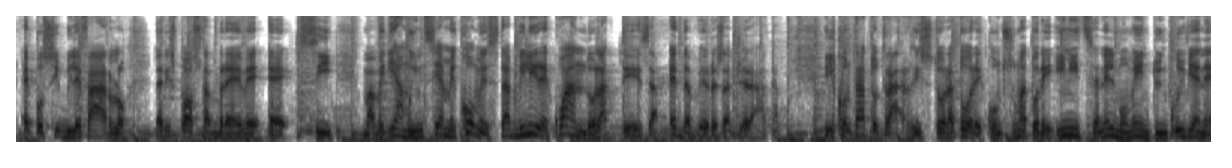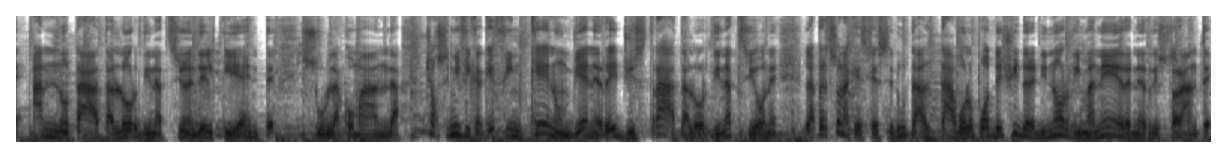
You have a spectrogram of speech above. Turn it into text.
È possibile farlo? La risposta breve è sì, ma vediamo insieme come stabilire quando l'attesa è davvero esagerata. Il contratto tra ristoratore e consumatore inizia nel momento in cui viene annotata l'ordinazione del cliente sulla comanda. Ciò significa che finché non viene registrata l'ordinazione, la persona che si è seduta al tavolo può decidere di non rimanere nel ristorante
